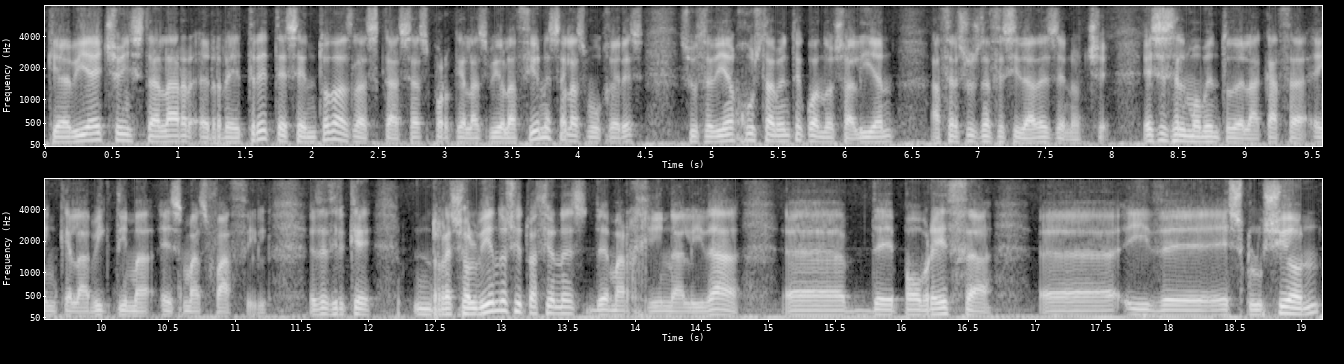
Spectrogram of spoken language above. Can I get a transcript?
que había hecho instalar retretes en todas las casas porque las violaciones a las mujeres sucedían justamente cuando salían a hacer sus necesidades de noche. Ese es el momento de la caza en que la víctima es más fácil. Es decir, que resolviendo situaciones de marginalidad, eh, de pobreza eh, y de exclusión,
